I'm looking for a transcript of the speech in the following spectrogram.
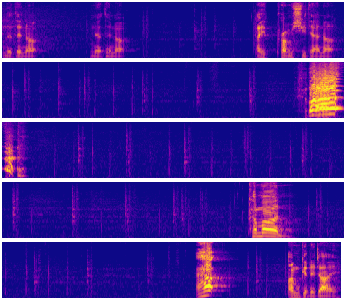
No, they're not. No, they're not. I promise you they're not. Ah! Come on. How? I'm gonna die.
